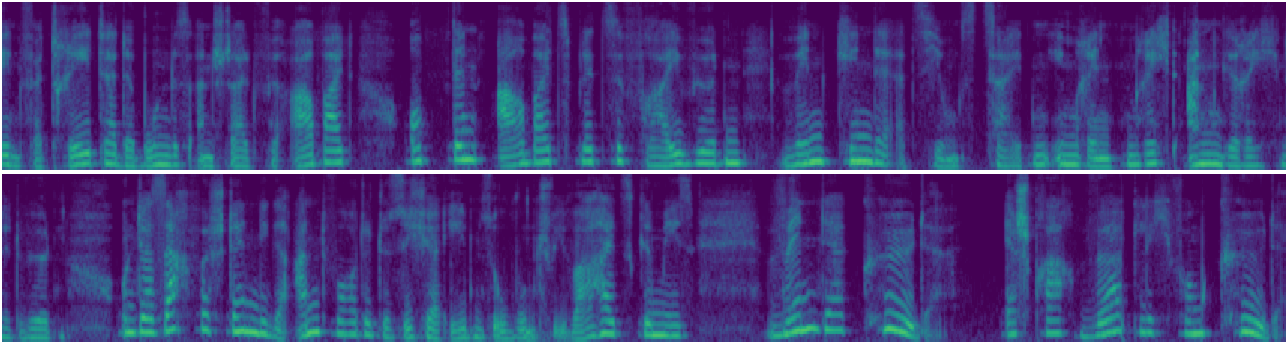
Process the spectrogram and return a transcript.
den Vertreter der Bundesanstalt für Arbeit, ob denn Arbeitsplätze frei würden, wenn Kindererziehungszeiten im Rentenrecht angerechnet würden. Und der Sachverständige antwortete sicher ebenso wunsch wie wahrheitsgemäß, wenn der Köder, er sprach wörtlich vom Köder,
